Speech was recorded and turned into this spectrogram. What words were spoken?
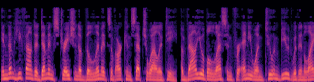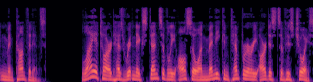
In them he found a demonstration of the limits of our conceptuality, a valuable lesson for anyone too imbued with Enlightenment confidence. Lyotard has written extensively also on many contemporary artists of his choice,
